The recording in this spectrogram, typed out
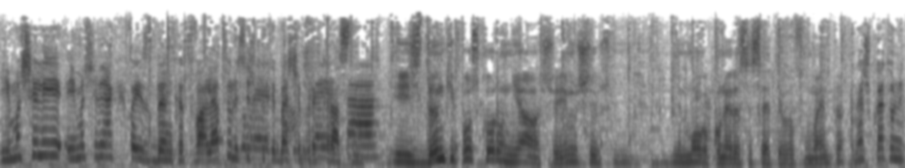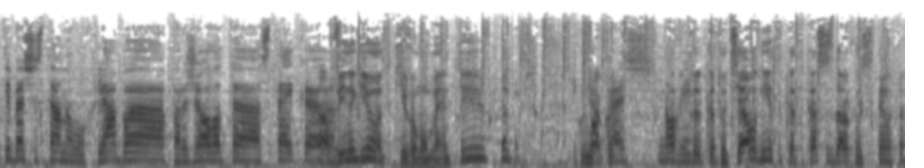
Имаше ли, имаше ли някаква издънка това лято или всичко ти беше прекрасно? И издънки по-скоро нямаше. Имаше... Не мога поне да се сетя в момента. Нещо, което не ти беше станало. Хляба, паржовата, стейка. А, винаги има такива моменти. И какво правиш? Нови. Като, като цяло ние така, така създадохме системата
